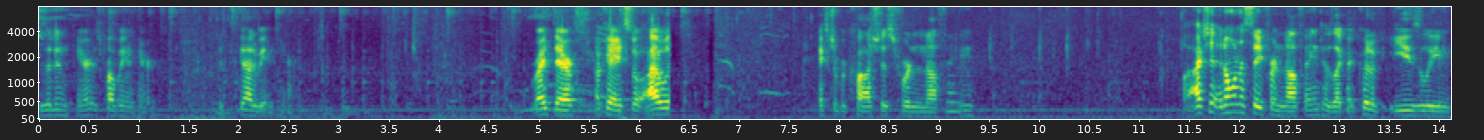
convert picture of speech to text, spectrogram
Is it in here? It's probably in here. It's gotta be in here. Right there. Okay, so I was extra precautious for nothing. Well, actually, I don't want to say for nothing, because like I could have easily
